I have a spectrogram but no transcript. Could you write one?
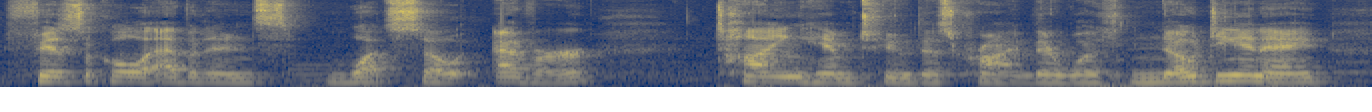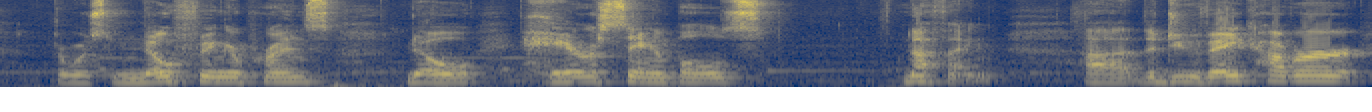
physical evidence whatsoever tying him to this crime. There was no DNA, there was no fingerprints, no hair samples, nothing. Uh, the duvet cover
